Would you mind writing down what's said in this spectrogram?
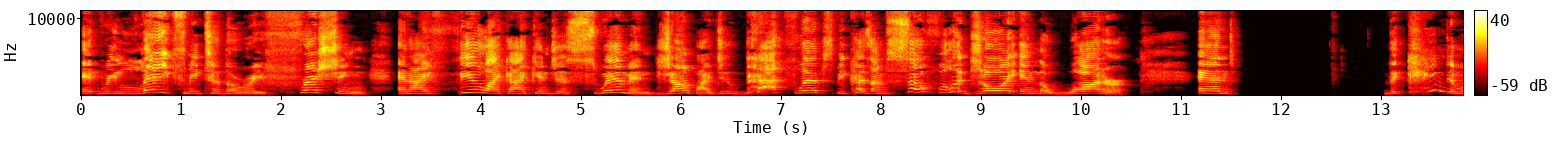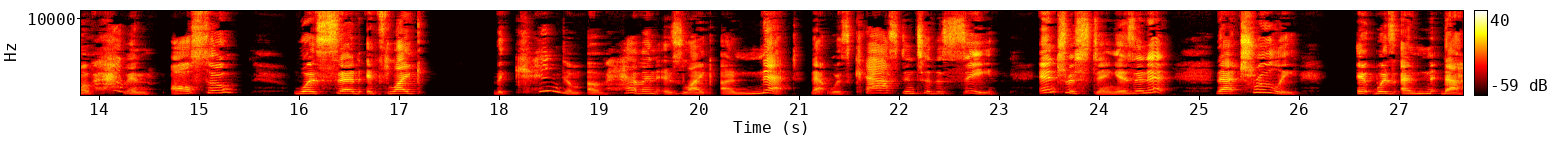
it relates me to the refreshing and I feel like I can just swim and jump. I do backflips because I'm so full of joy in the water. And the kingdom of heaven also was said it's like the kingdom of heaven is like a net that was cast into the sea. Interesting, isn't it? That truly it was a, the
